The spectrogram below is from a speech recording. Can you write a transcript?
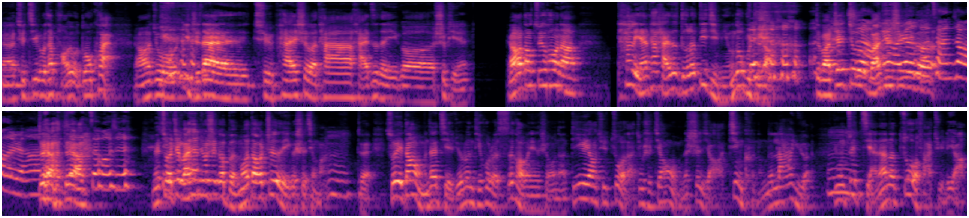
嘛。那去记录他跑有多快，然后就一直在 去拍摄他孩子的一个视频，然后到最后呢，他连他孩子得了第几名都不知道，对吧？这就是啊，完全是一个，参照的人啊。对啊 对啊最后是没错，这完全就是个本末倒置的一个事情嘛。嗯对，所以当我们在解决问题或者思考问题的时候呢，第一个要去做的就是将我们的视角啊尽可能的拉远。用最嗯简单的做法举例啊，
